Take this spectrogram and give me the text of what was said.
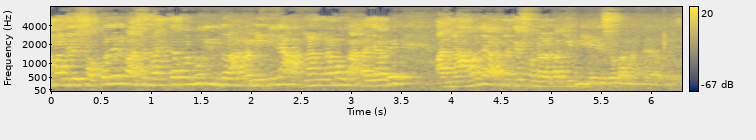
আমাদের সকলের পাশে থাকতে বলব, কিন্তু আগামী দিনে আপনার নামও কাটা যাবে। আর না হলে আপনাকে সোনার পাখি ফিরে এসে বানাতে হবে।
